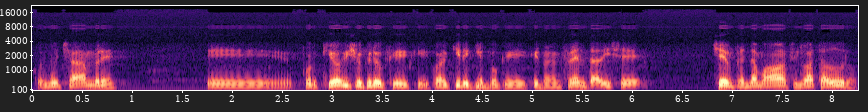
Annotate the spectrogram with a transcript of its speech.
con mucha hambre, eh, porque hoy yo creo que, cualquier equipo que, nos enfrenta dice, che, enfrentamos a Banfield, va a estar duro.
